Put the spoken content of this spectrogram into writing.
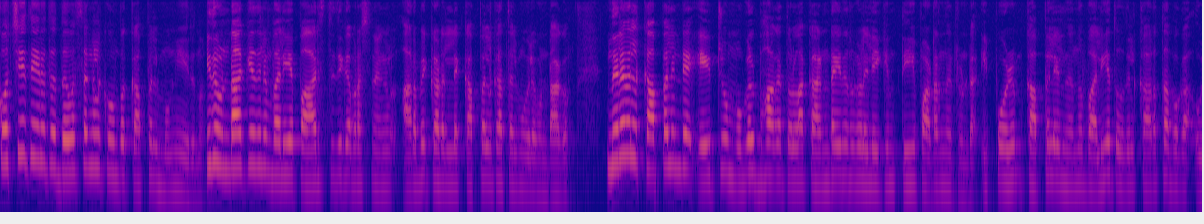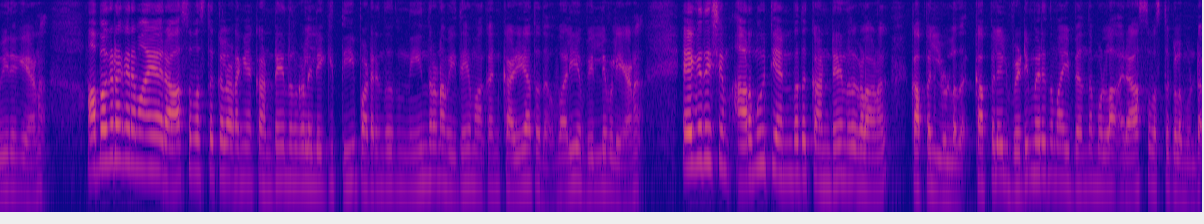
കൊച്ചി തീരത്ത് ദിവസങ്ങൾക്ക് മുമ്പ് കപ്പൽ മുങ്ങിയിരുന്നു. ഇത് ഉണ്ടാക്കിയതിലും വലിയ പാരിസ്ഥിതിക പ്രശ്നങ്ങൾ അറബിക്കടലിലെ കപ്പൽ കത്തൽ മൂലമുണ്ടാകും. നിലവിൽ കപ്പലിന്റെ ഏറ്റവും മുകൾ ഭാഗത്തുള്ള കണ്ടെയ്നറുകളിലേക്കും തീ പടർന്നിട്ടുണ്ട്. ഇപ്പോഴും കപ്പലിൽ നിന്ന് വലിയ തോതിൽ കറുത്ത പുക ഉയരുകയാണ്. അപകടകരമായ രാസവസ്തുക്കൾ അടങ്ങിയ കണ്ടെയ്നറുകളിലേക്ക് തീ പടരുന്നത് നിയന്ത്രണ വിധേയമാക്കാൻ കഴിയാത്തത് വലിയ വെല്ലുവിളിയാണ്. ഏകദേശം അറുന്നൂറ്റി അൻപത് കണ്ടെയ്നറുകളാണ് കപ്പലിലുള്ളത്. കപ്പലിൽ വെടിമരുന്നുമായി ബന്ധമുള്ള രാസവസ്തുക്കളുമുണ്ട്.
